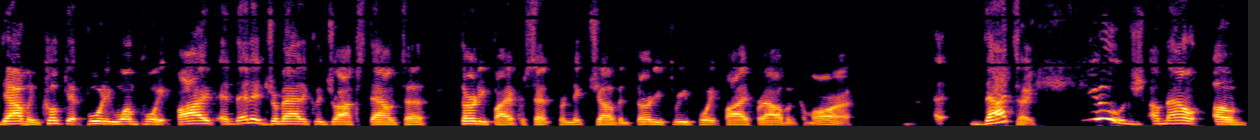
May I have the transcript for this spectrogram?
Dalvin Cook at 41.5, and then it dramatically drops down to 35% for Nick Chubb and 33.5 for Alvin Kamara. That's a huge amount of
